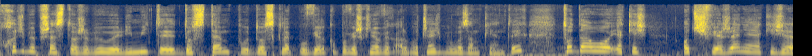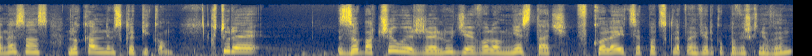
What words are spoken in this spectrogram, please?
choćby przez to, że były limity dostępu do sklepów wielkopowierzchniowych albo część było zamkniętych, to dało jakieś odświeżenie, jakiś renesans lokalnym sklepikom, które zobaczyły, że ludzie wolą nie stać w kolejce pod sklepem wielkopowierzchniowym,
